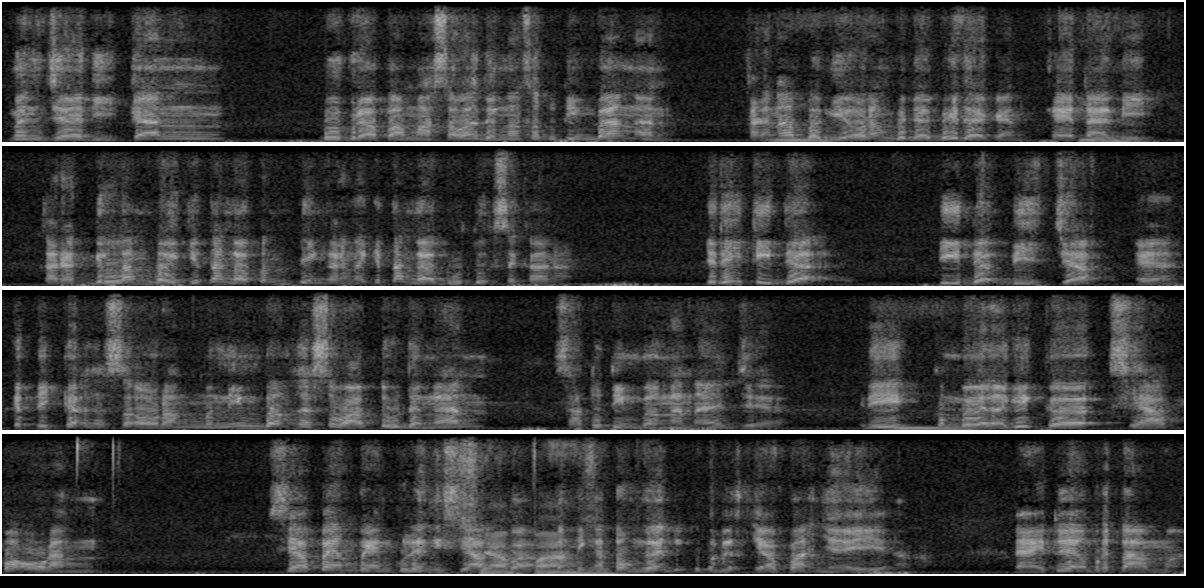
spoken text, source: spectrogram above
menjadikan beberapa masalah dengan satu timbangan. Karena Hmm. bagi orang beda-beda kan kayak Iya. tadi. Karet gelang bagi kita nggak penting karena kita nggak butuh sekarang. Jadi tidak tidak bijak ya ketika seseorang menimbang sesuatu dengan satu timbangan aja jadi Hmm. kembali lagi ke siapa orang siapa yang pengen kuliah ini siapa, Siapa? penting atau enggak itu kepada siapanya iya nah itu yang pertama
